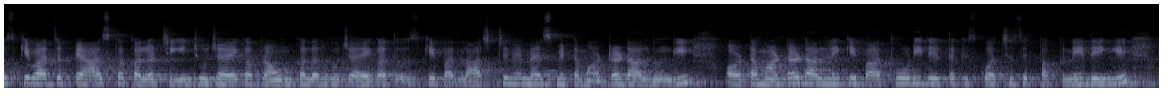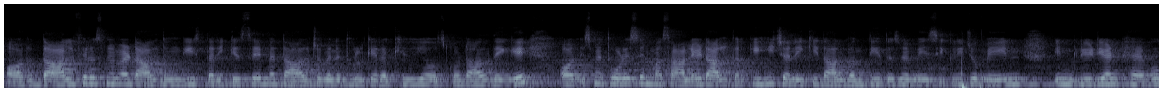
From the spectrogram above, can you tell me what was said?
उसके बाद जब प्याज का कलर चेंज हो जाएगा, ब्राउन कलर हो जाएगा तो उसके बाद लास्ट में मैं इसमें टमाटर डाल दूँगी और टमाटर डालने के बाद थोड़ी देर तक इसको अच्छे से पकने देंगे और दाल फिर उसमें मैं डाल दूँगी। इस तरीके से मैं दाल जो मैंने धुल के रखी हुई है उसको डाल देंगे और इसमें थोड़े से मसाले डाल करके ही चने की दाल बनती है। तो इसमें बेसिकली जो मेन इंग्रेडिएंट है वो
